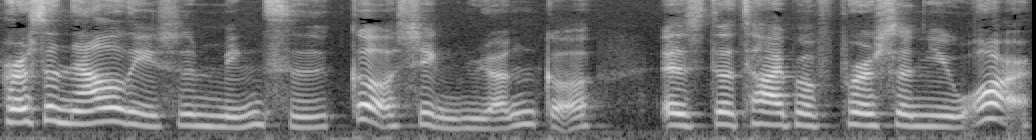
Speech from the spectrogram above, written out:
Personality 是名词，个性、人格 is the type of person you are.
